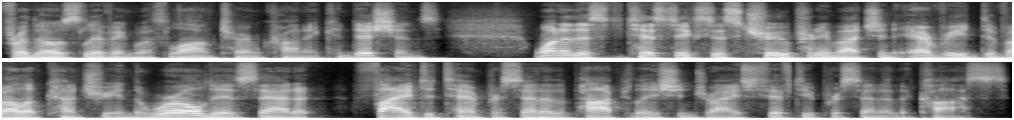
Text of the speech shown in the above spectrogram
for those living with long term chronic conditions. One of the statistics is true pretty much in every developed country in the world is that 5 to 10% of the population drives 50% of the costs.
